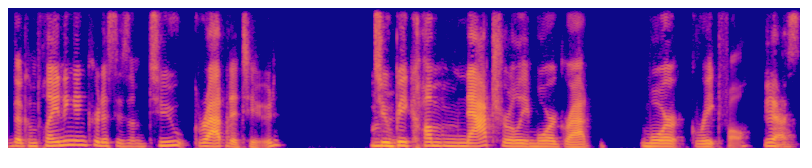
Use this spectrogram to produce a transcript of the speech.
the complaining and criticism to gratitude mm-hmm. to become naturally more grat more grateful. Yes.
